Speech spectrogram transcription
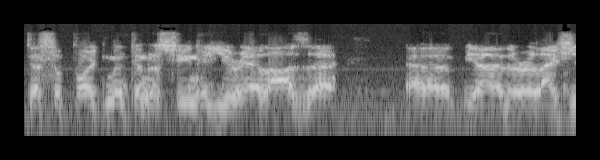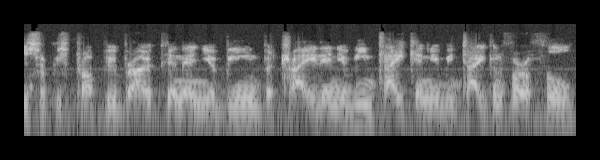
disappointment, and the sooner you realize, uh, uh, you know, the relationship is properly broken, and you're being betrayed, and you're being taken. You've been taken for a fool.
